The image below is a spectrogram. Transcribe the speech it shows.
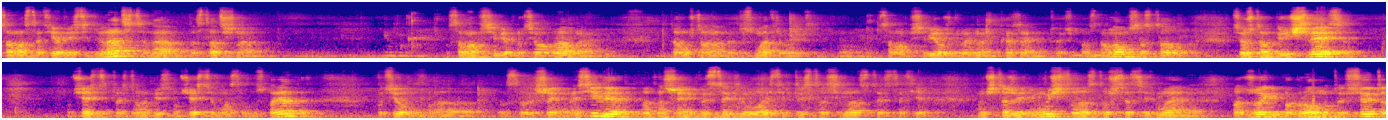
Сама статья 212, она достаточно сама по себе противоправная, потому что она предусматривает сама по себе уже двойное наказание. То есть по основному составу все, что там перечисляется, участие, то есть там написано участие в массовых беспорядках, путем э, совершения насилия в отношении представителей власти, 318 статья, уничтожение имущества, 167 поджоги, погромы, то есть все это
